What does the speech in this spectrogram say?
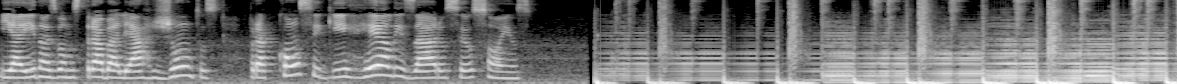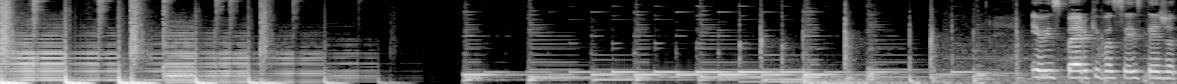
e aí nós vamos trabalhar juntos para conseguir realizar os seus sonhos. Eu espero que você esteja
